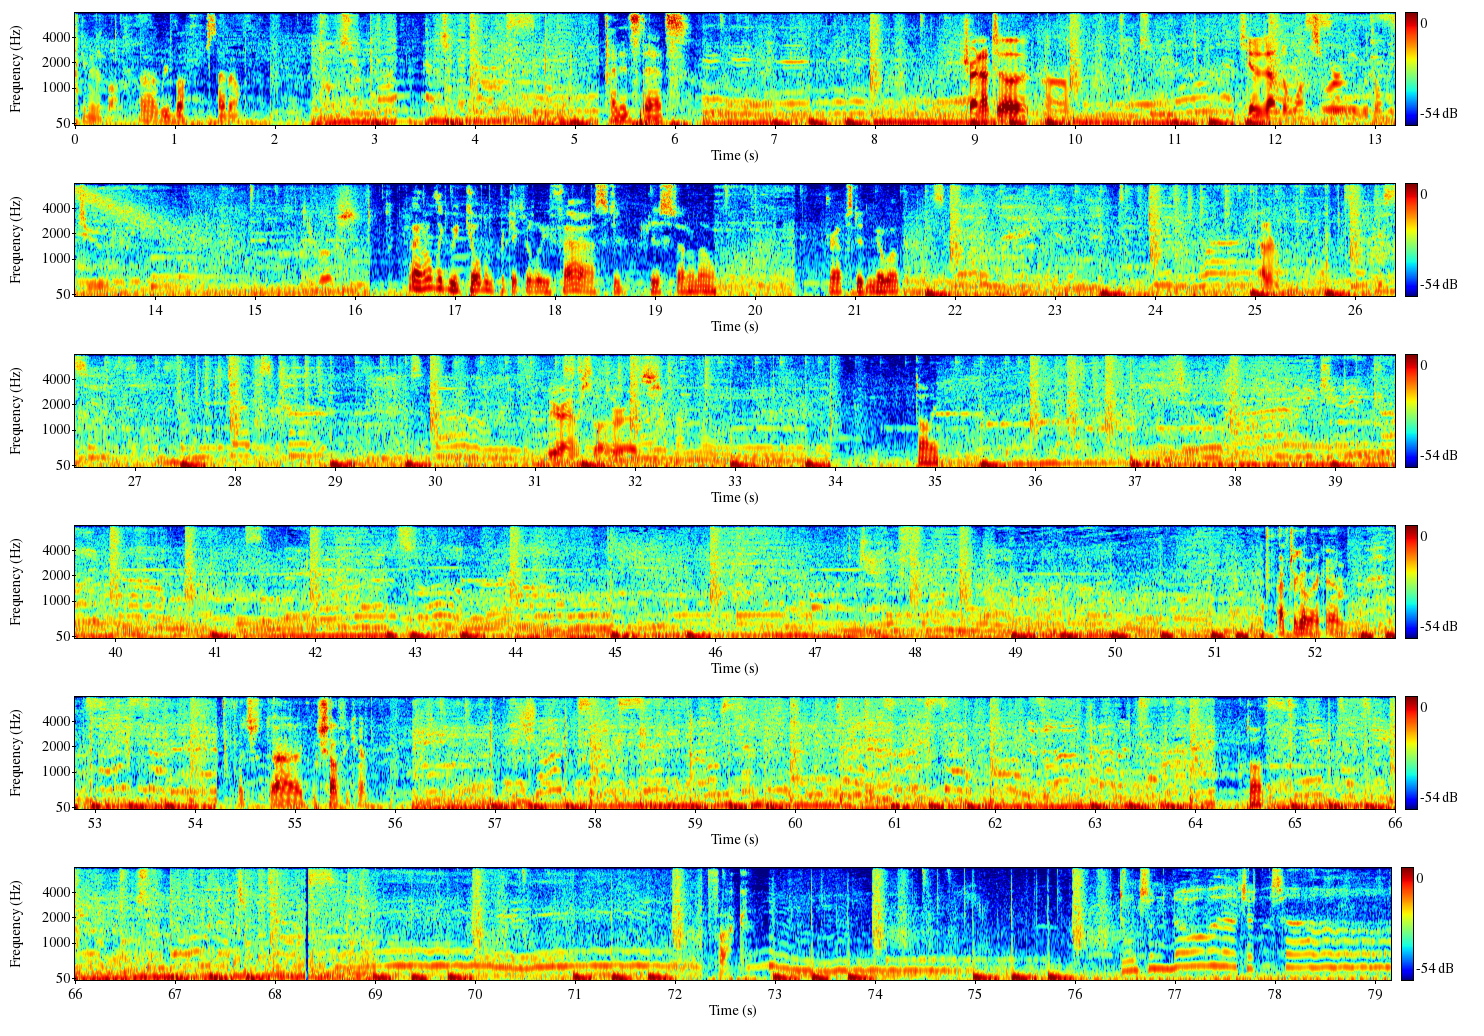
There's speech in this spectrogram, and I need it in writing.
Give me the ball. Uh, rebuff Saito. I did stats. Try not to um, get it down to one so early with only two debuffs. I don't think we killed him particularly fast. It just, I don't know. Traps didn't go up. I don't know. We were at, we still have our res. Taunting. I have to go back in. Which, uh, shelf you can. Taunt. Fuck. Don't you know that your time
